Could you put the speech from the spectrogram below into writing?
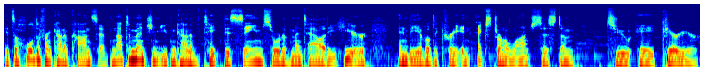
It's a whole different kind of concept. Not to mention, you can kind of take this same sort of mentality here and be able to create an external launch system to a carrier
